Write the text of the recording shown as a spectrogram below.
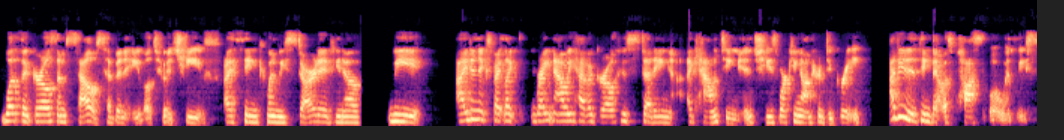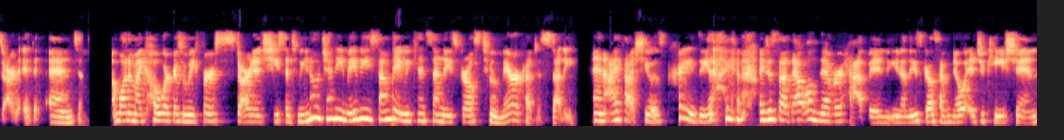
what the girls themselves have been able to achieve. I think when we started, you know, we I didn't expect like right now we have a girl who's studying accounting and she's working on her degree. I didn't think that was possible when we started. And one of my coworkers when we first started, she said to me, "You know, Jenny, maybe someday we can send these girls to America to study." And I thought she was crazy. I just thought that will never happen. You know, these girls have no education.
